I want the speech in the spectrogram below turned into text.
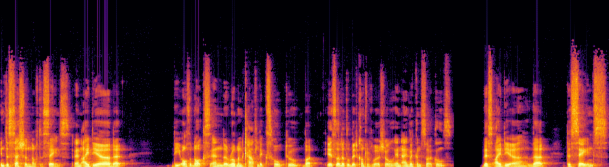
intercession of the saints, an idea that the Orthodox and the Roman Catholics hold to, but is a little bit controversial in Anglican circles. This idea that the saints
